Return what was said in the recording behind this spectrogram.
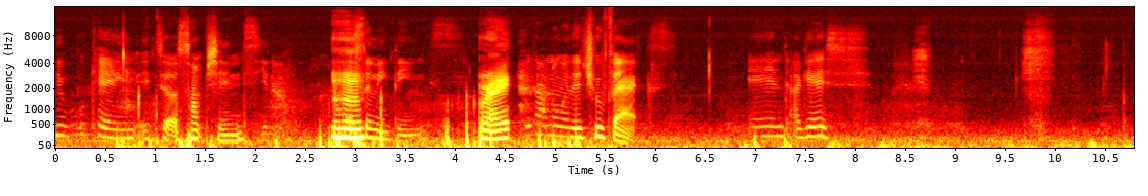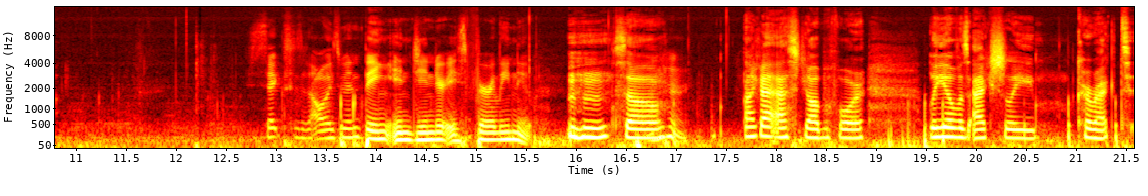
people came into assumptions, you know, hmm assuming things Right. without knowing the true facts. And I guess sex has always been a thing, and gender is fairly new. hmm So. Mhm. like I asked y'all before, Leah was actually correct.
